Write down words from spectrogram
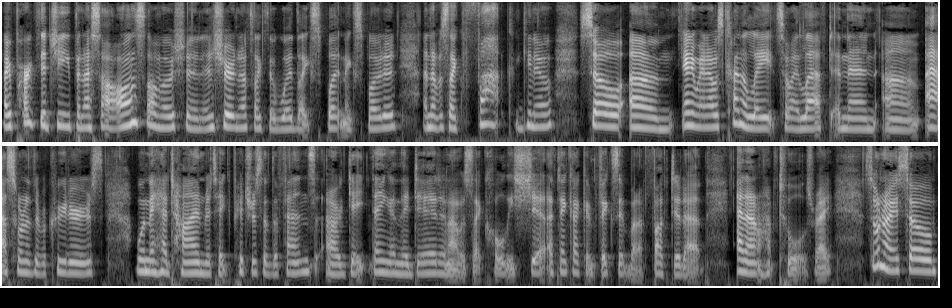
I parked the Jeep and I saw all in slow motion, and sure enough, like the wood like split and exploded. And I was like, fuck, you know? So um, anyway, I was kind of late, so I left. And then um, I asked one of the recruiters when they had time to take pictures of the fence or gate thing, and they did. And I was like, holy shit, I think I can fix it, but I fucked it up. And I don't have tools, right? So anyway, so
